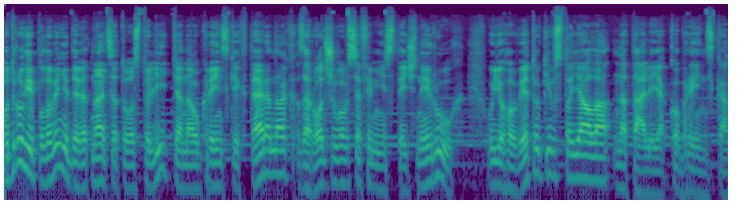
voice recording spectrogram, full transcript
У другій половині 19 століття на українських теренах зароджувався феміністичний рух. У його витоків стояла Наталія Кобринська.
